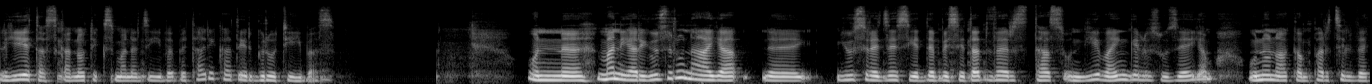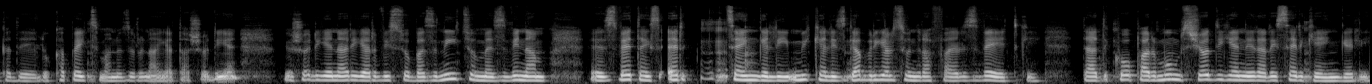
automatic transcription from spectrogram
lietas, kā notiks mana dzīve, bet arī, kad ir grūtības. Un uh, mani arī uzrunāja, uh, jūs redzēsiet debesit atvērstas un Dieva eņģeļus uz ejam un nonākam par cilvēka dēļu. Kāpēc man uzrunāja tā šodien? Jo šodien arī ar visu baznīcu mēs vinam svētais erceņģeli Mikelis Gabriels un Rafaels Svētki. Tad kopā ar mums šodien ir arī serkeņģeli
